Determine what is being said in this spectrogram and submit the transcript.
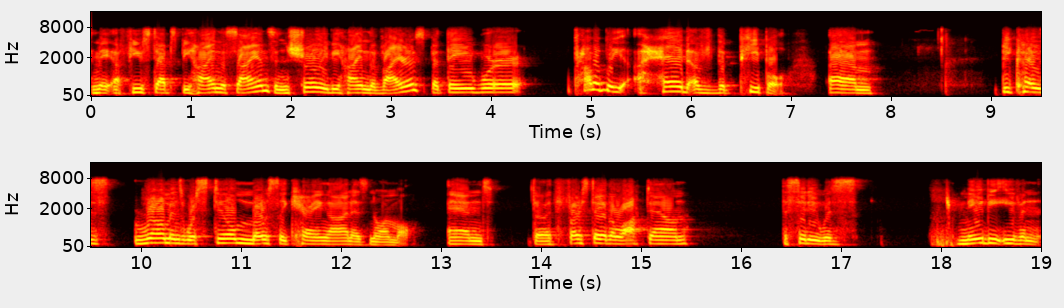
a few steps behind the science and surely behind the virus, but they were probably ahead of the people um, because Romans were still mostly carrying on as normal. And the first day of the lockdown, the city was maybe even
